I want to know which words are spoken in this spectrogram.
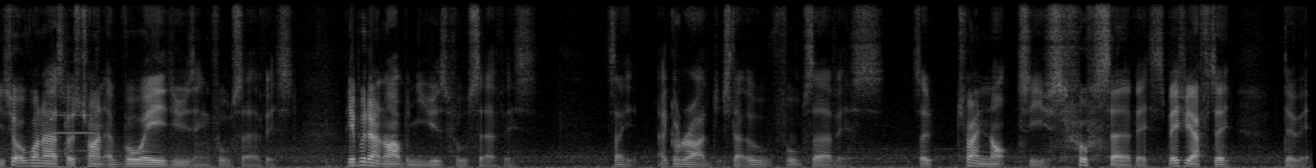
You sort of want to, I suppose, try and avoid using full service. People don't like when you use full service. It's like a garage, It's like, oh, full service. So try not to use full service. But if you have to, do it.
